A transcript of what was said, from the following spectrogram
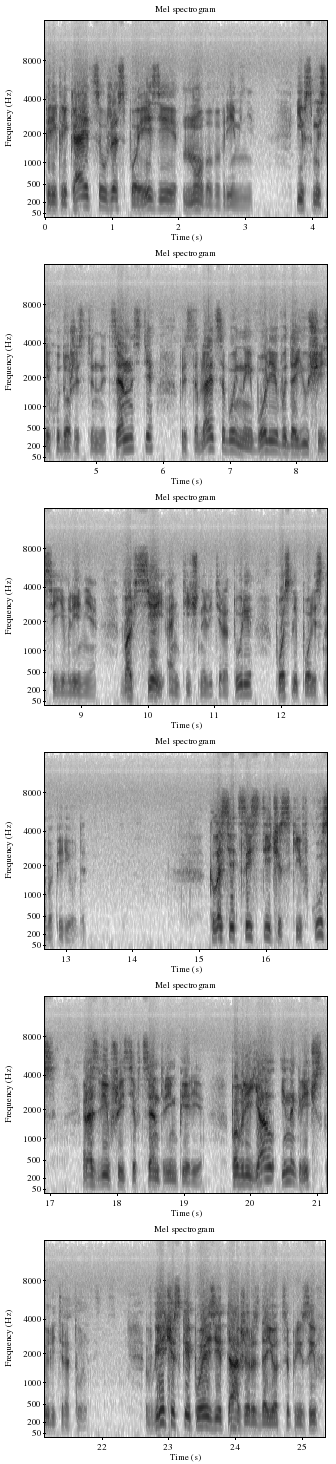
перекликается уже с поэзией нового времени и в смысле художественной ценности представляет собой наиболее выдающееся явление во всей античной литературе после полисного периода. Классицистический вкус, развившийся в центре империи, повлиял и на греческую литературу. В греческой поэзии также раздается призыв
